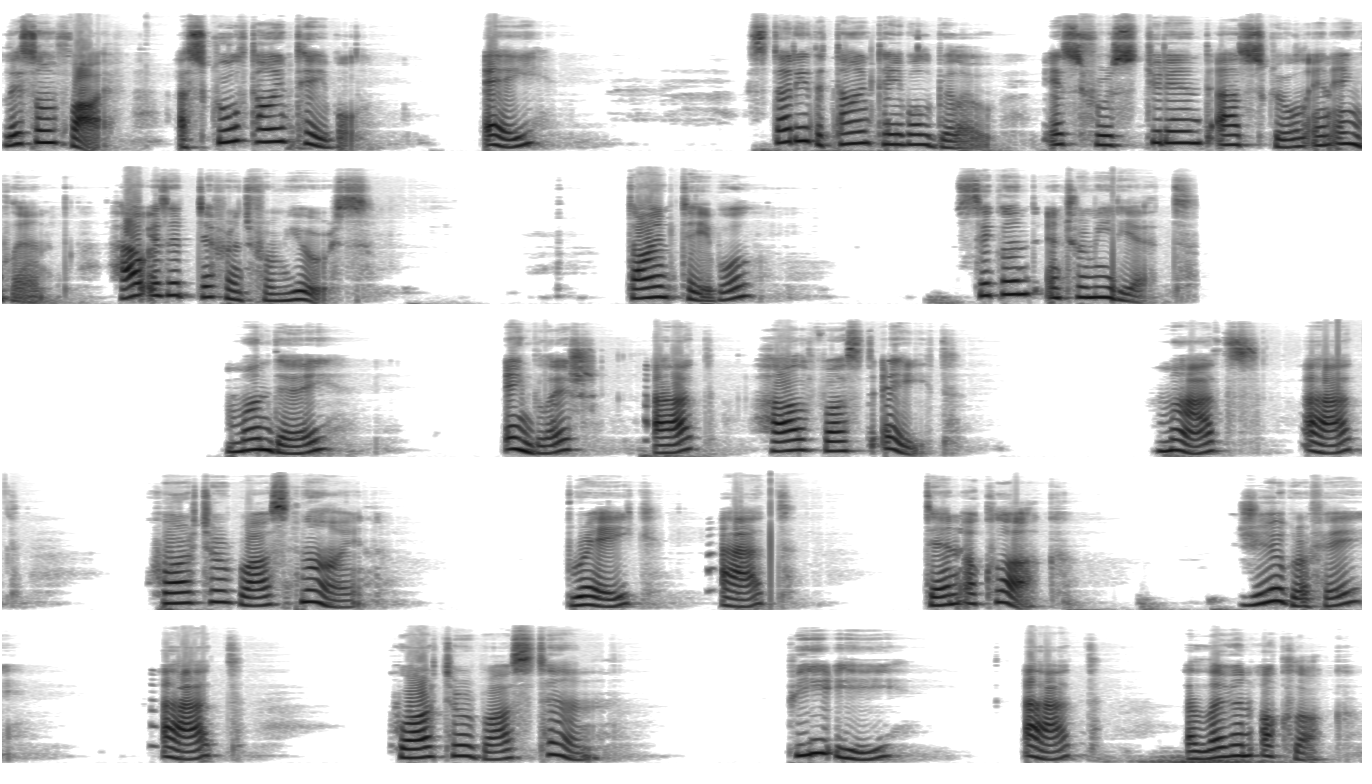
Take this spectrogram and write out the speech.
Lesson 5 A School Timetable A. Study the timetable below. It's for student at school in England. How is it different from yours? Timetable Second Intermediate Monday English at half past eight. Maths at quarter past nine. Break at ten o'clock. Geography at quarter past ten. PE at eleven o'clock.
